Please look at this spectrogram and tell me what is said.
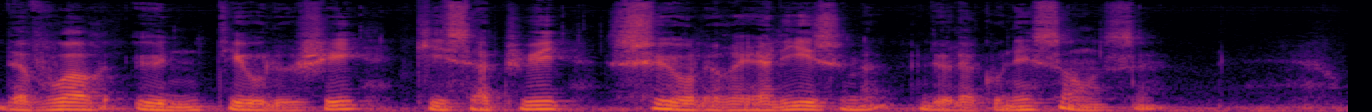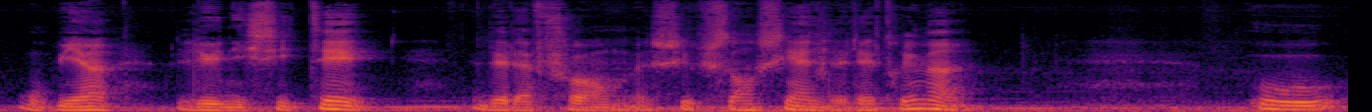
d'avoir une théologie qui s'appuie sur le réalisme de la connaissance, ou bien l'unicité de la forme substantielle de l'être humain, ou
